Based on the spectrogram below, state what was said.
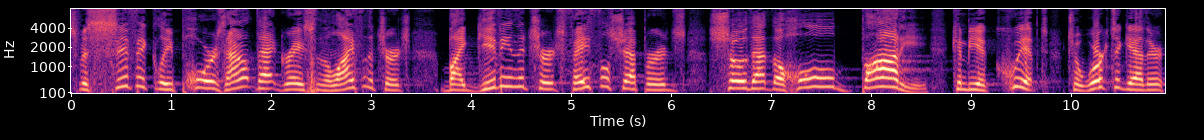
specifically pours out that grace in the life of the church by giving the church faithful shepherds so that the whole body can be equipped to work together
